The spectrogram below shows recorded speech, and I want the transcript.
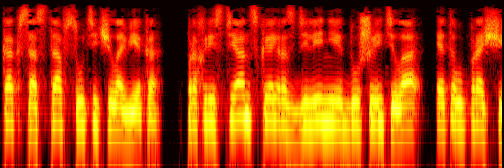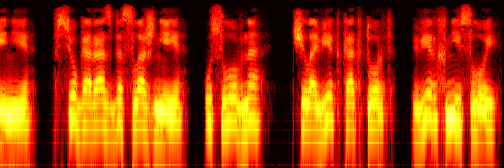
как состав сути человека. Про христианское разделение души и тела – это упрощение. Все гораздо сложнее. Условно, Человек как торт, верхний слой,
